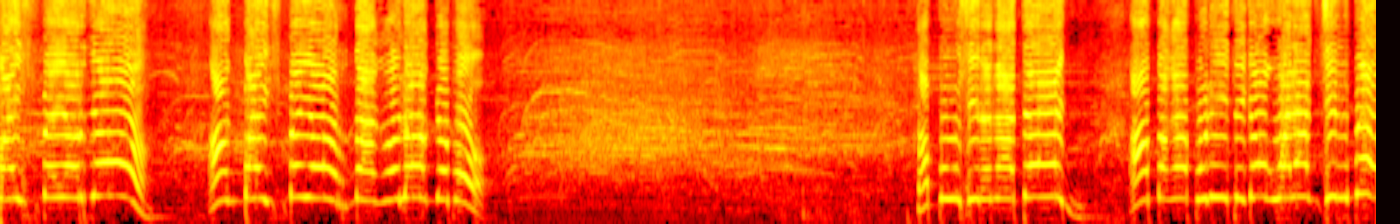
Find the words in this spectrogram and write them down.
Vice Mayor nyo! Ang Vice Mayor ng Olongapo! Tapusin na natin ang mga politikong walang silbi!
